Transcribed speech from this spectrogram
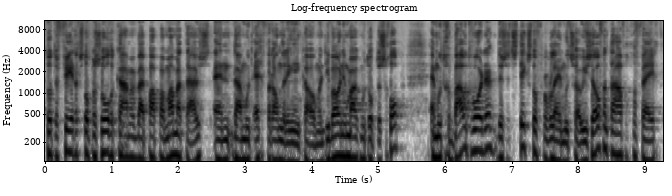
tot de veertigste op een zolderkamer bij papa en mama thuis. En daar moet echt verandering in komen. Die woningmarkt moet op de schop en moet gebouwd worden. Dus het stikstofprobleem moet sowieso van tafel geveegd.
